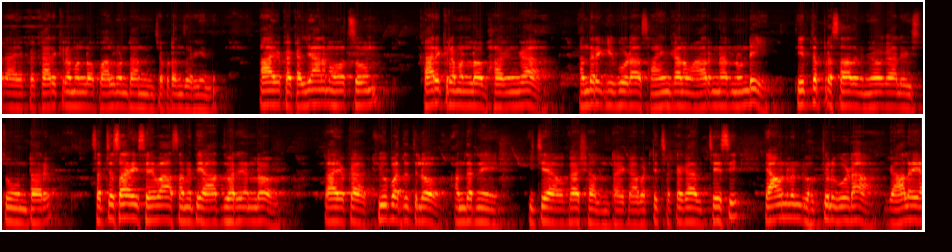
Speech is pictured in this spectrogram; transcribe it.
ఆ యొక్క కార్యక్రమంలో పాల్గొంటానని చెప్పడం జరిగింది. ఆ యొక్క కళ్యాణ మహోత్సవం కార్యక్రమంలో భాగంగా అందరికీ కూడా సాయంకాలం ఆరున్నర నుండి తీర్థప్రసాద వినియోగాలు ఇస్తూ ఉంటారు. సత్యసాయి సేవా సమితి ఆధ్వర్యంలో ఆ యొక్క క్యూ పద్ధతిలో అందరినీ ఇచ్చే అవకాశాలు ఉంటాయి కాబట్టి చక్కగా ఇచ్చేసి యావన మంది భక్తులు కూడా ఆలయ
